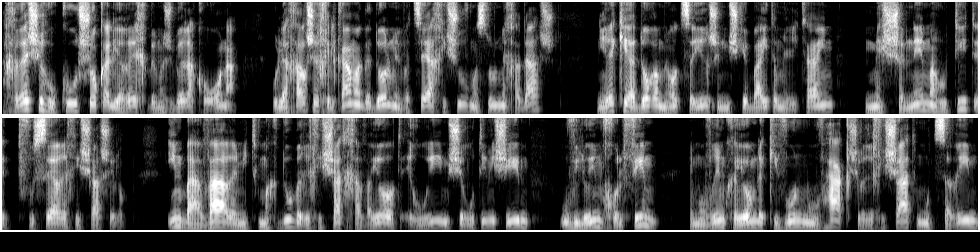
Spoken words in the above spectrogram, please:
אחרי שהוכו שוק על ירך במשבר הקורונה, ולאחר שחלקם הגדול מבצע חישוב מסלול מחדש, נראה כי הדור המאוד צעיר של משקי בית אמריקאים משנה מהותית את דפוסי הרכישה שלו. אם בעבר הם התמקדו ברכישת חוויות, אירועים, שירותים אישיים ובילויים חולפים, הם עוברים כיום לכיוון מובהק של רכישת מוצרים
